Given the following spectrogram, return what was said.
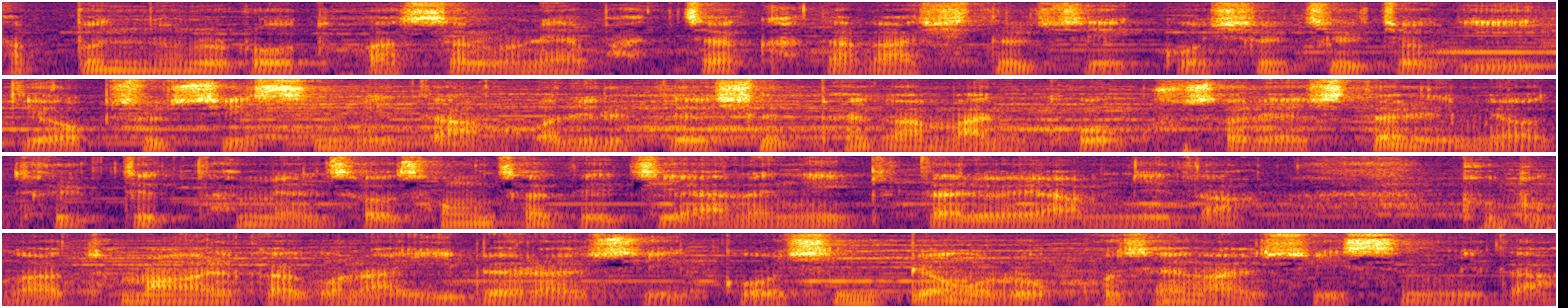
나쁜 눈으로 도화살론에 반짝하다가 시들 수 있고 실질적 이익이 없을 수 있습니다. 어릴 때 실패가 많고 구설에 시달리며 될 듯 하면서 성사되지 않으니 기다려야 합니다. 부부가 도망을 가거나 이별할 수 있고 신병으로 고생할 수 있습니다.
